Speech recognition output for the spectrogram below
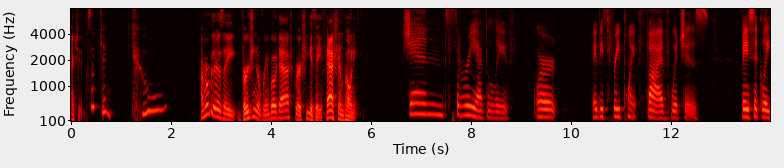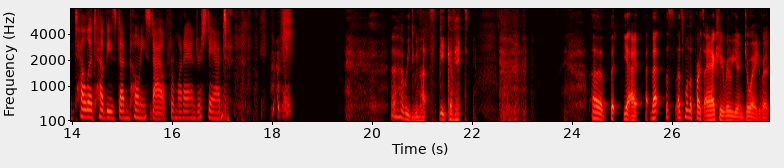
actually, was that Gen 2? I remember there's a version of Rainbow Dash where she is a fashion pony. Gen 3, I believe. Or maybe 3.5, which is basically Teletubbies done pony style, from what I understand. Uh, we do not speak of it. uh, but yeah, I, that that's, that's one of the parts I actually really enjoyed. Where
